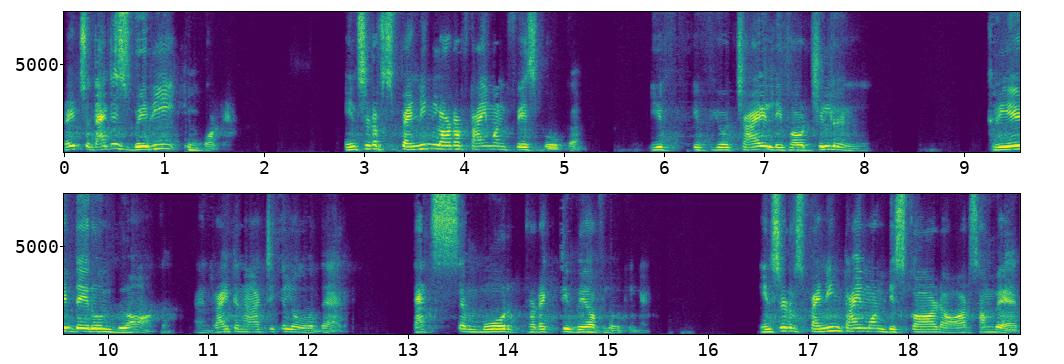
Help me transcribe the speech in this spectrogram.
Right. So that is very important. Instead of spending a lot of time on Facebook, if if your child, if our children create their own blog and write an article over there, that's a more productive way of looking at it. Instead of spending time on Discord or somewhere,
